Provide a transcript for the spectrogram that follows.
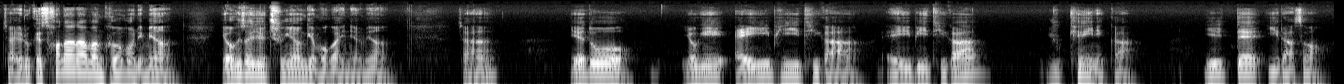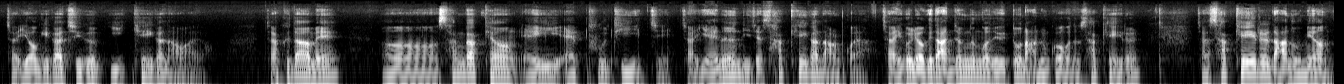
자, 이렇게 선 하나만 그어버리면 여기서 이제 중요한 게 뭐가 있냐면 자, 얘도 여기 ABD가 ABD가 6K니까 1대 2라서 자, 여기가 지금 2K가 나와요. 자, 그 다음에 어, 삼각형 AFD 있지. 자, 얘는 이제 4K가 나올 거야. 자, 이걸 여기다 안 적는 건 여기 또 나눌 거거든. 4K를. 자, 4K를 나누면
